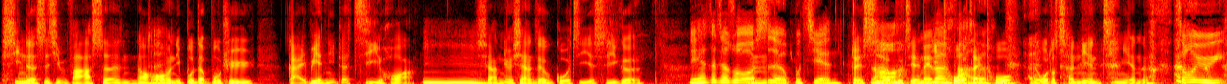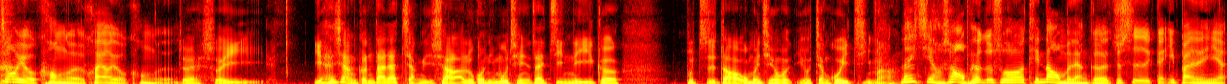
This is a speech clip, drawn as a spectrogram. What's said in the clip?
新的事情发生，然后你不得不去改变你的计划。嗯，像纽西兰这个国籍也是一个，你那个叫做视而不见，嗯、对，视而不见，一拖再拖，我都成年几年了，终于终于有空了，快要有空了。对，所以也很想跟大家讲一下啦。如果你目前也在经历一个不知道，我们以前有有讲过一集吗？那一集好像我朋友就说，听到我们两个就是跟一般人一样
